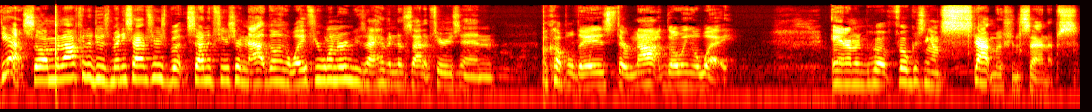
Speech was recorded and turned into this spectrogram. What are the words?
yeah, so I'm not going to do as many sign up series, but sign up series are not going away if you're wondering, because I haven't done sign up series in a couple days. They're not going away. And I'm focusing on stop motion sign ups.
